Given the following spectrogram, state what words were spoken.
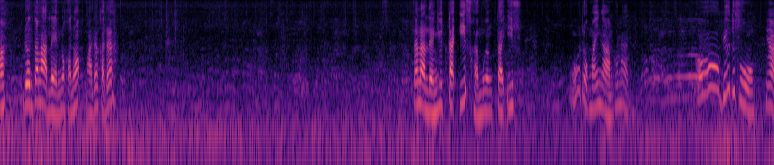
มาเดินตลาดแหลงเนาะค่ะเนาะมาเด้อค่ะเด้อตลาดแหลงอยู่ตาอีฟค่ะเมืองตาอีฟโอ้ดอกไม้งามขนาด โอ้ beautiful เนี่ย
